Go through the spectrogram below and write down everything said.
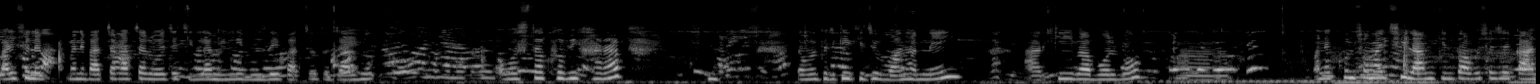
বাড়ি ছেলে মানে বাচ্চা কাচ্চা রয়েছে চিল্লা মিল্লি বুঝতেই পারছ, তো যাই হোক। অবস্থা খুবই খারাপ। তোমাদেরকে কিছু বলার নেই। আর কি বা বলব? অনেকক্ষণ সময় ছিলাম, কিন্তু অবশেষে কাজ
